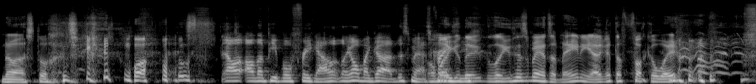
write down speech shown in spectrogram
No, I stole the chicken and waffles. all, all the people freak out. Like, oh my god, this man's Oh my crazy. god, they, like this man's a maniac. Get the fuck away from him.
